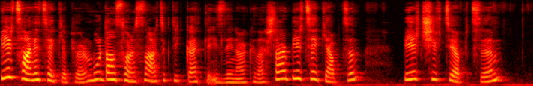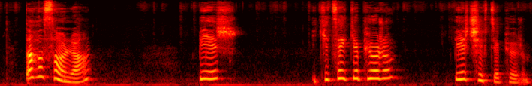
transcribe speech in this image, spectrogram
Bir tane tek yapıyorum. Buradan sonrasını artık dikkatle izleyin arkadaşlar. Bir tek yaptım. Bir çift yaptım. Daha sonra bir iki tek yapıyorum. Bir çift yapıyorum.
